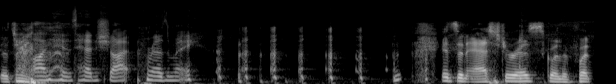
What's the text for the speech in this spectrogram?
that's right. on his headshot resume. It's an asterisk or the foot.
